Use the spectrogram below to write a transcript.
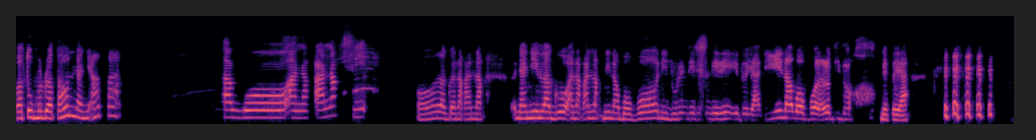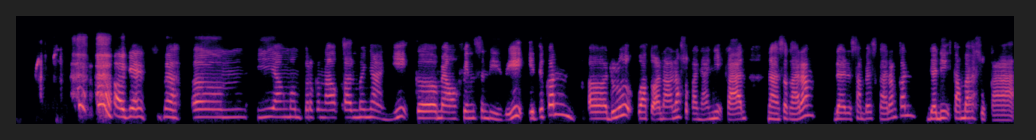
waktu umur 2 tahun nyanyi apa? Lagu anak-anak sih. Oh, lagu anak-anak. Nyanyiin lagu anak-anak Nina Bobo, nidurin diri sendiri gitu ya. Nina Bobo lalu gitu gitu ya. Oke, okay. nah um, yang memperkenalkan menyanyi ke Melvin sendiri itu kan uh, dulu waktu anak-anak suka nyanyi kan. Nah sekarang dari sampai sekarang kan jadi tambah suka.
